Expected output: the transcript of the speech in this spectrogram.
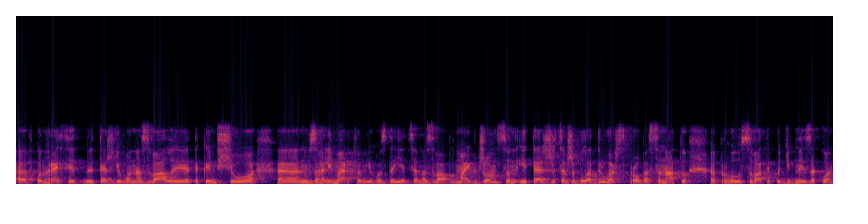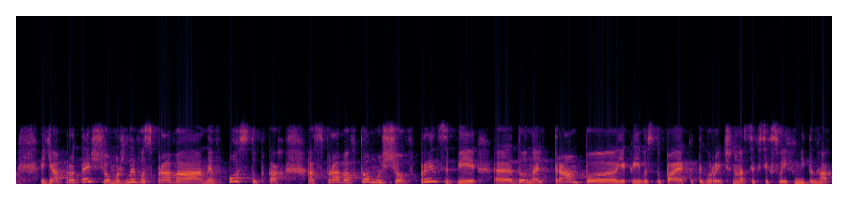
в конгресі теж його назвали таким, що ну взагалі мертвим його здається назвав. Майк Джонсон, і теж це вже була друга ж спроба Сенату е, проголосувати подібний закон. Я про те, що можливо справа не в поступках, а справа в тому, що в принципі е, Дональд Трамп, е, який виступає категорично на цих всіх своїх мітингах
